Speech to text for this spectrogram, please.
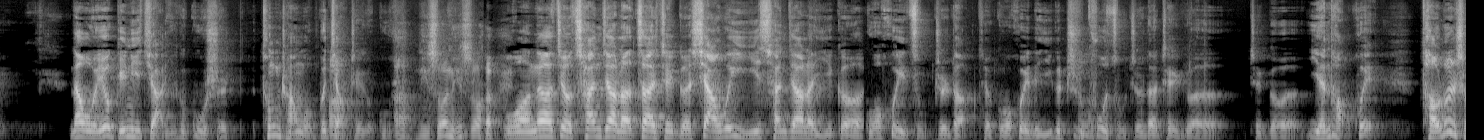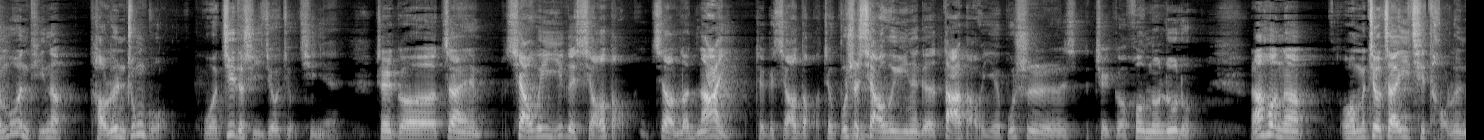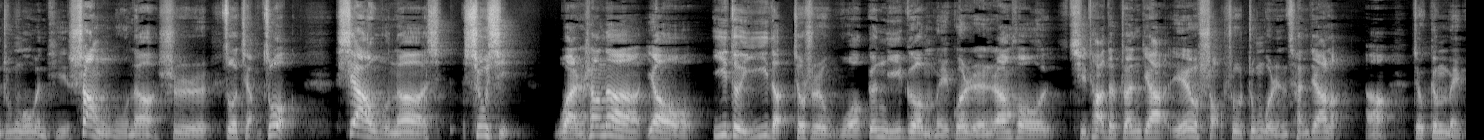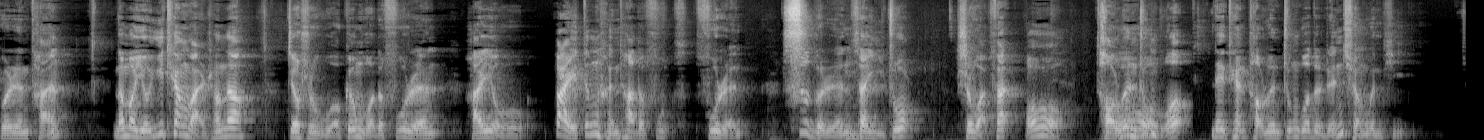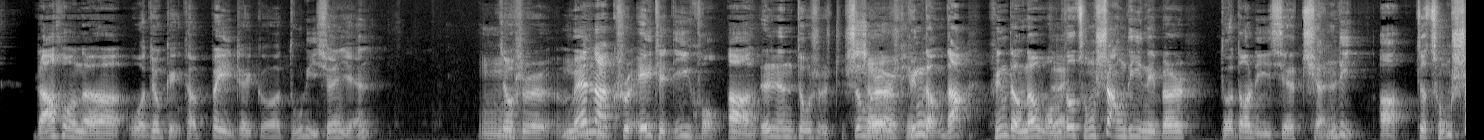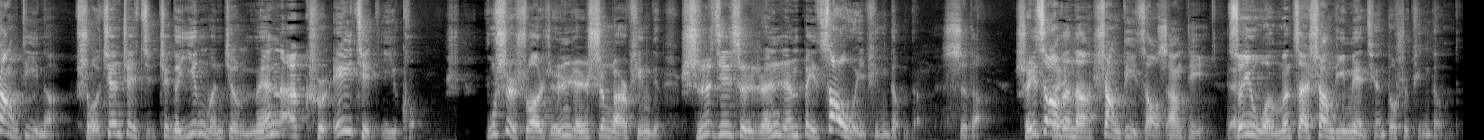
那我又给你讲一个故事。通常我不讲这个故事。啊，你说，你说。我呢就参加了在这个夏威夷参加了一个国会组织的，这国会的一个智库组织的这个这个研讨会，讨论什么问题呢？讨论中国。我记得是一九九七年，这个在夏威夷一个小岛叫 Lanai，这个小岛就不是夏威夷那个大岛，也不是这个 Honolulu。然后呢，我们就在一起讨论中国问题。上午呢是做讲座。下午呢休息，晚上呢要一对一的，就是我跟一个美国人，然后其他的专家也有少数中国人参加了啊，就跟美国人谈。那么有一天晚上呢，就是我跟我的夫人，还有拜登和他的夫夫人四个人在一桌吃晚饭哦，讨论中国。那天讨论中国的人权问题，然后呢，我就给他背这个独立宣言。就是 men are created equal 啊，人人都是生而平等的，平等呢，我们都从上帝那边得到了一些权利啊。就从上帝呢，首先这这个英文就 men are created equal，不是说人人生而平等，实际是人人被造为平等的。是的，谁造的呢？上帝造的。上帝，所以我们在上帝面前都是平等的。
